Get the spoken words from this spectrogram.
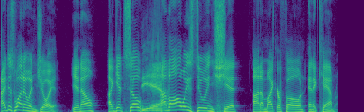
I just want to enjoy it. You know, I get so, Yeah. I'm always doing shit on a microphone and a camera,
